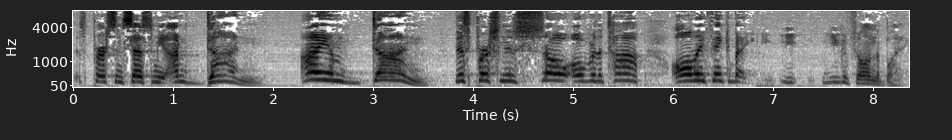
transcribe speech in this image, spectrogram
this person says to me, I'm done. I am done. This person is so over the top. All they think about, you, you can fill in the blanks.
